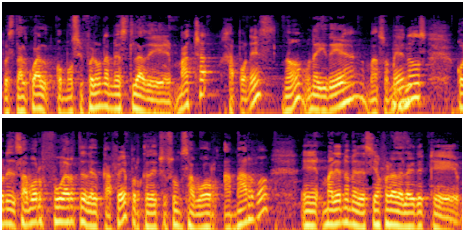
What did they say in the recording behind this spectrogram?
pues tal cual, como si fuera una mezcla de matcha japonés, ¿no? Una idea, más o menos, con el sabor fuerte del café, porque de hecho es un sabor amargo. Eh, Mariano me decía fuera del aire que,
